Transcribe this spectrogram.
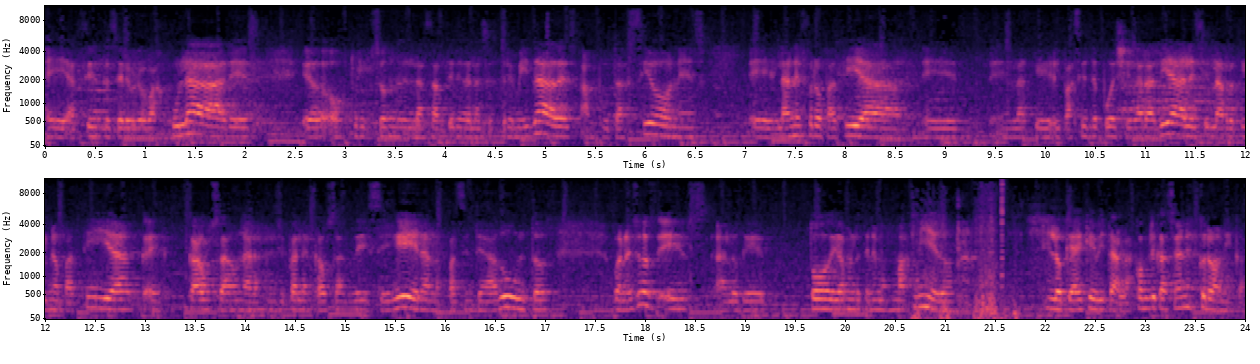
eh, accidentes cerebrovasculares, eh, obstrucción de las arterias de las extremidades, amputaciones, eh, la nefropatía en la que el paciente puede llegar a diálisis, la retinopatía, causa una de las principales causas de ceguera en los pacientes adultos. Bueno, eso es a lo que todos, digamos, le tenemos más miedo, lo que hay que evitar, las complicaciones crónicas.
